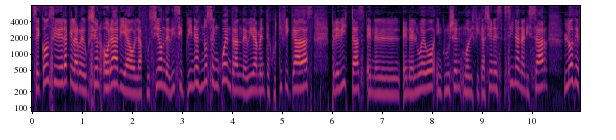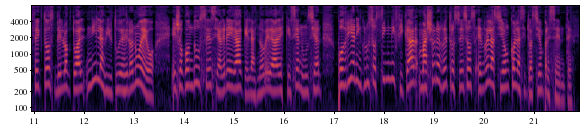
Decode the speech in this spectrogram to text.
Se considera que la reducción horaria o la fusión de disciplinas no se encuentran debidamente justificadas, previstas en el, nuevo, incluyen modificaciones sin analizar los defectos de lo actual ni las virtudes de lo nuevo. Ello conduce, se agrega, que las novedades que se anuncian podrían incluso significar mayores retrocesos en relación con la situación presente.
